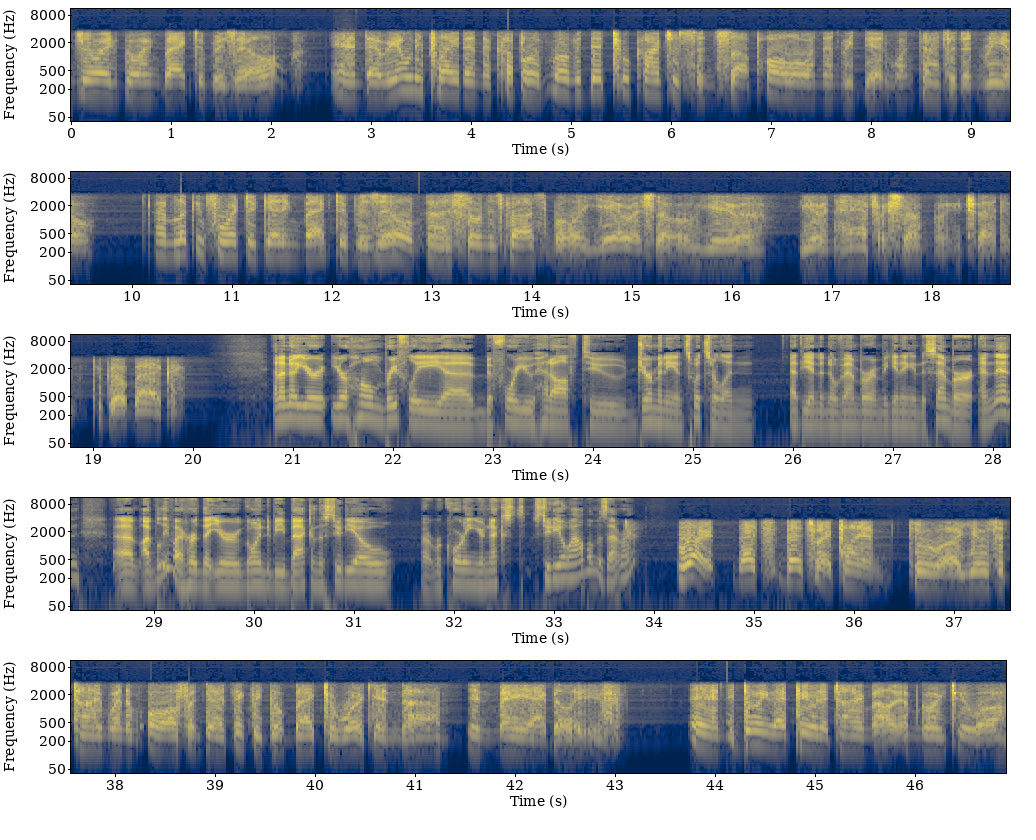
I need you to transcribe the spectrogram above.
know you're you're home briefly uh, before you head off to Germany and Switzerland at the end of November and beginning in December. And then uh, I believe I heard that you're going to be back in the studio uh, recording your next studio album. Is that right? Right. That's that's my plan to uh, use the time when I'm off, and I think we go back to work in uh, in May, I believe. And during that period of time, i am going to uh,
